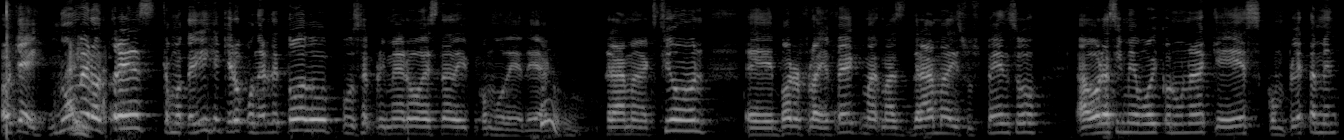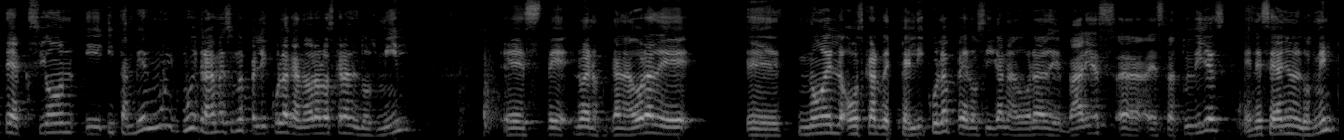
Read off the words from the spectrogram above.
Ok, número tres, como te dije, quiero poner de todo. Puse primero esta de como de, de drama, acción, eh, Butterfly Effect, más, más drama y suspenso. Ahora sí me voy con una que es completamente acción y, y también muy, muy drama. Es una película ganadora al Oscar en el 2000. Este, bueno, ganadora de, eh, no el Oscar de película, pero sí ganadora de varias ah, estatuillas en ese año, en el 2000.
